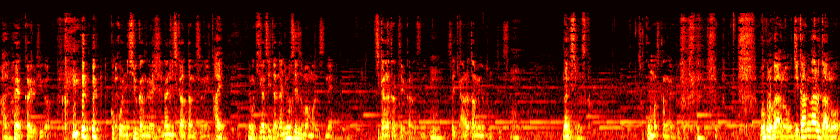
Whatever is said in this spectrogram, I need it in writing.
はい。早く帰る日が。ここ2週間ぐらいで何日かあったんですよね。はい、でも気がついたら何もせずままですね。時間が経ってるからですね、うん、最近改めようと思ってですね、何するんですか？そこをまず考えないといけないですね。僕の場合あの時間があるとあの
